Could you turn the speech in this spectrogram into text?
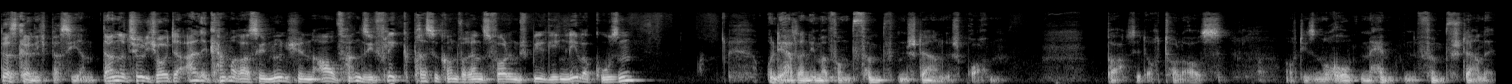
Das kann nicht passieren. Dann natürlich heute alle Kameras in München auf Hansi Flick, Pressekonferenz vor dem Spiel gegen Leverkusen. Und er hat dann immer vom fünften Stern gesprochen. Pah, sieht auch toll aus. Auf diesen roten Hemden, fünf Sterne.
